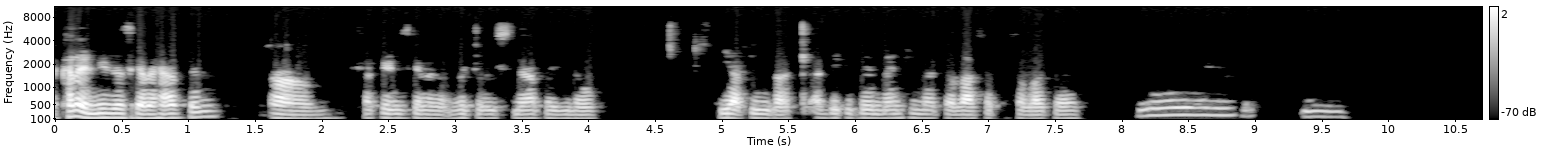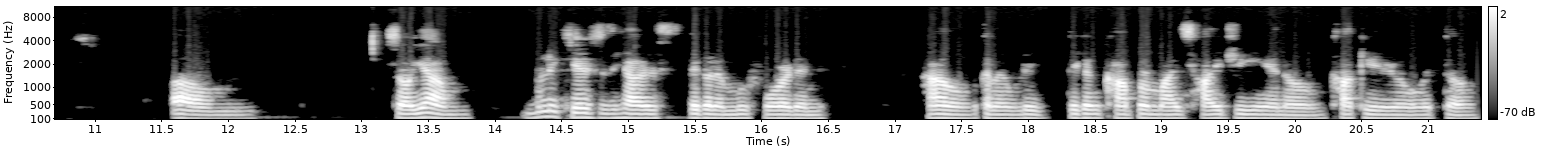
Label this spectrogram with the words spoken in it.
I kind of knew this was gonna happen. Um, Kakeru's gonna eventually snap, and you know, he had to like I think it did mention that the last episode like that. Um, so yeah, I'm really curious to see how this, they're gonna move forward and how gonna really they can compromise Haiji and um Kakeru with the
